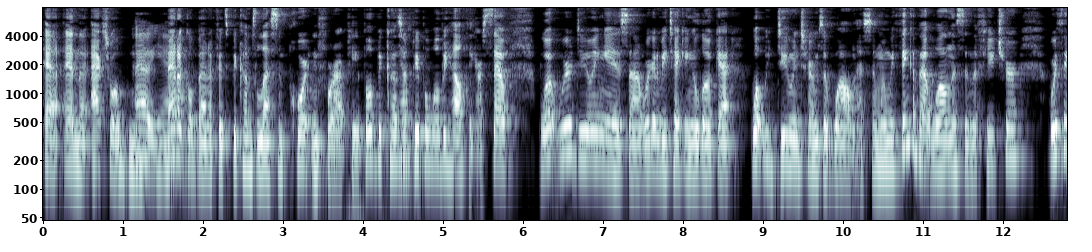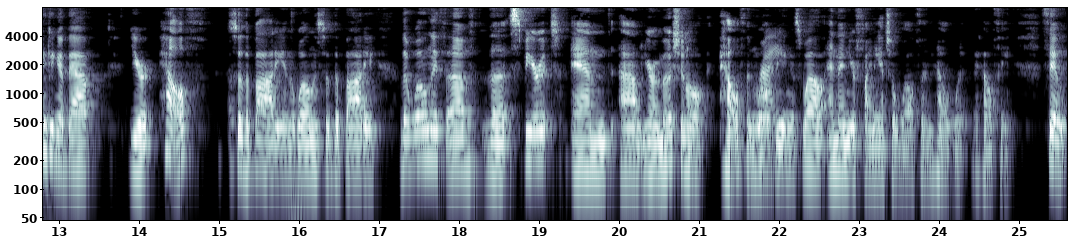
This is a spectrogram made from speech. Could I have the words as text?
and the actual oh, yeah. medical benefits becomes less important for our people because yep. our people will be healthier. So what we're doing is uh, we're going to be taking a look at what we do in terms of wellness. And when we think about wellness in the future, we're thinking about your health, so the body and the wellness of the body, the wellness of the spirit and um, your emotional health and well-being right. as well, and then your financial wealth and health healthy. So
